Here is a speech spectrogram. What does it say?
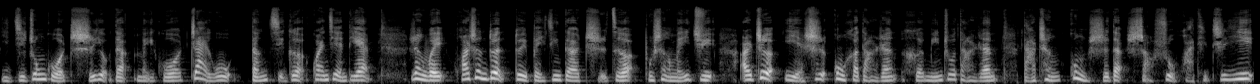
以及中国持有的美国债务等几个关键点，认为华盛顿对北京的指责不胜枚举，而这也是共和党人和民主党人达成共。识的少数话题之一。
